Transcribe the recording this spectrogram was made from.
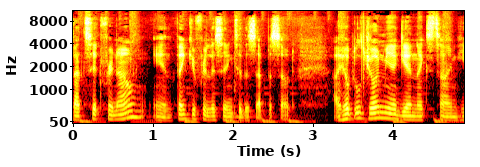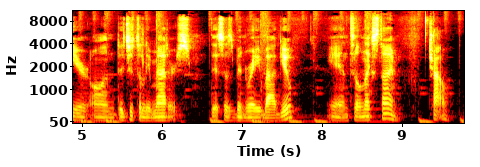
That's it for now, and thank you for listening to this episode. I hope you'll join me again next time here on Digitally Matters. This has been Ray Baguio. And until next time, ciao.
